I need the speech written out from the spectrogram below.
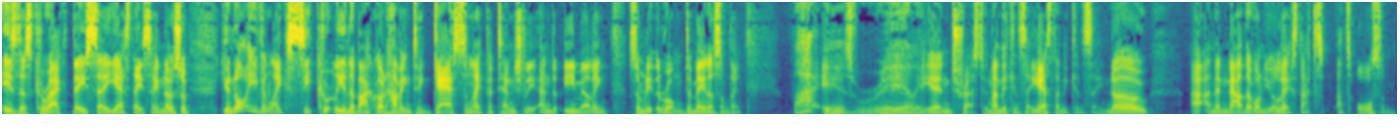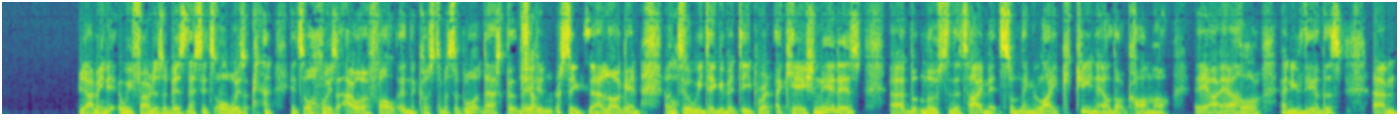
Is this correct? They say yes. They say no. So you're not even like secretly in the background having to guess and like potentially end up emailing somebody at the wrong domain or something. That is really interesting. Then they can say yes. Then they can say no. Uh, and then now they're on your list. That's that's awesome. Yeah, I mean, we found as a business, it's always it's always our fault in the customer support desk that they sure. didn't receive their login until we dig a bit deeper. Occasionally it is, uh, but most of the time it's something like gmail.com or AIL or any of the others. Um,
